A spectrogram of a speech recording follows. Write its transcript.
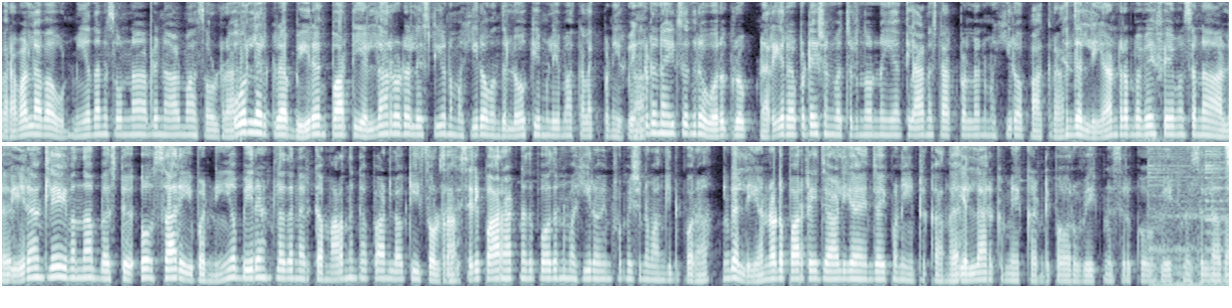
பரவாயில்ல அவ உண்மையை தானே சொன்னா அப்படின்னு ஆல்மா சொல்றா. ஊர்ல இருக்கிற பீரங் பார்ட்டி எல்லாரோட லிஸ்ட்டையும் நம்ம ஹீரோ வந்து லோக்கி மூலியமா கலெக்ட் பண்ணிருக்கோம் வெங்கட நைட்ஸ்ங்கிற ஒரு குரூப் நிறைய ரெப்புடேஷன் வச்சிருந்தோம்னு ஏன் கிளான ஸ்டார்ட் பண்ணலாம் நம்ம ஹீரோ பாக்குறான் இந்த லியான் ரொம்பவே ஃபேமஸான ஆளு. பீராங்க்லயே இவன் தான் பெஸ்ட் ஓ சாரி இப்ப நீயும் பீராங்க்ல தானே இருக்க? மறந்துட்டப்பான்னு லோக்கி சொல்றான். சரி பாராட்டினது போதும் நம்ம ஹீரோ இன்ஃபர்மேஷன் வாங்கிட்டு போறான். இங்க லியானோட பார்ட்டி ஜாலியா என்ஜாய் பண்ணி இருக்காங்க எல்லாருக்குமே கண்டிப்பா ஒரு வீக்னஸ் இருக்கும். வீக்னஸ் இல்லாத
